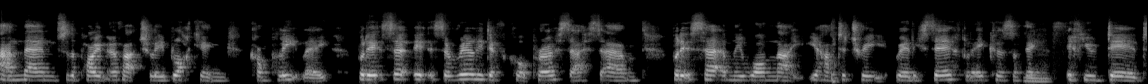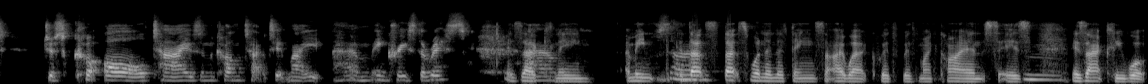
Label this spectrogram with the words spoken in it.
and then to the point of actually blocking completely. But it's a it's a really difficult process. Um, but it's certainly one that you have to treat really safely because I think yes. if you did just cut all ties and contact, it might um, increase the risk. Exactly. Um, I mean, so, that's that's one of the things that I work with with my clients is mm. exactly what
